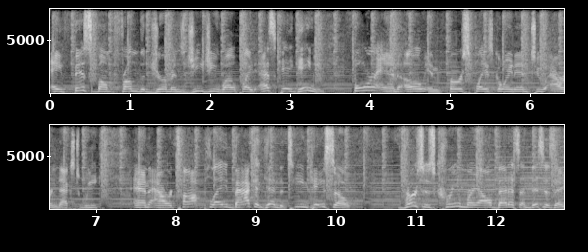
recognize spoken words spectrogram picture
a fist bump from the Germans. GG, well played. SK Gaming 4 and 0 in first place going into our next week. And our top play back again to Team Queso versus Cream Real Betis, and this is a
